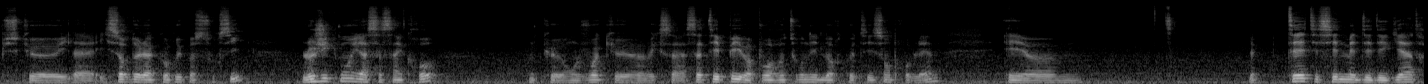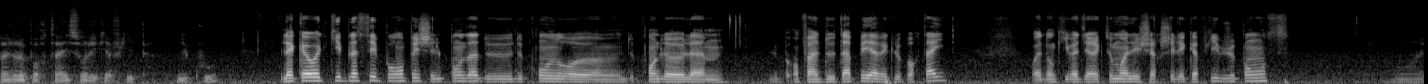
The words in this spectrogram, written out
Puisqu'il il sort de la à ce sourcil. Logiquement il a sa synchro. Donc euh, on le voit qu'avec sa, sa TP il va pouvoir retourner de leur côté sans problème. Et peut-être essayer de mettre des dégâts à travers le portail sur les cas flip du coup. La carotte qui est placée pour empêcher le panda de, prendre, euh, de prendre le, la, enfin de taper avec le portail. Ouais, donc il va directement aller chercher les flip je pense. Ouais.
